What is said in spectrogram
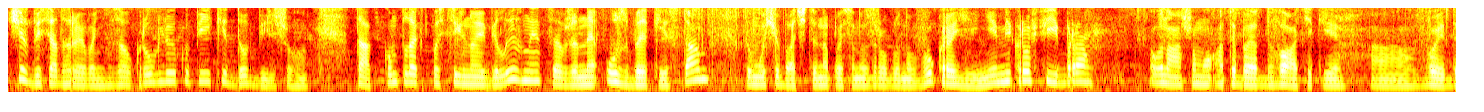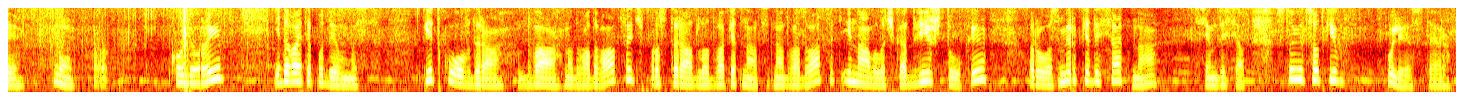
60 гривень. Заокруглюю копійки до більшого. Так, комплект постільної білизни це вже не Узбекистан, тому що, бачите, написано зроблено в Україні мікрофібра. В нашому АТБ два тільки а, види, ну, кольори. І давайте подивимось. Підковдра 2 на 2,20, простирадло 2,15 на 2,20 і наволочка 2 штуки, розмір 50 на 70. 100% поліестер.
